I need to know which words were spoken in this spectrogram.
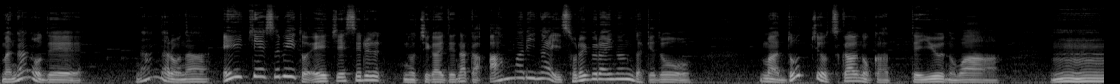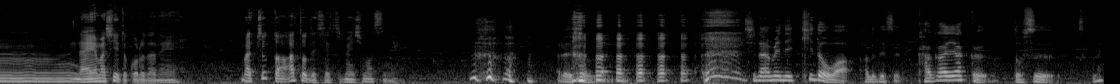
まあ、なのでなんだろうな。HSB と HSL の違いってなんかあんまりない。それぐらいなんだけどまあどっちを使うのかっていうのはうーん悩ましいところだね。まあちょっと後で説明しますね。ありがとうございます。ちなみに輝度はあれですよね。輝く度数ですかね。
